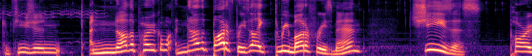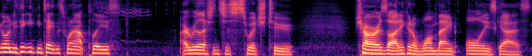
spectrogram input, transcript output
Confusion. Another Pokemon. Another Butterfree. Is that like three Butterfrees, man? Jesus. Porygon, do you think you can take this one out, please? I really should just switch to Charizard. He could have one-banged all these guys.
